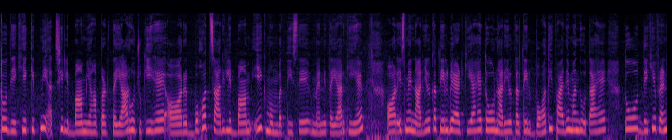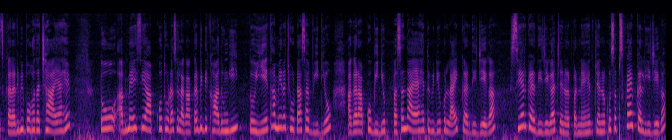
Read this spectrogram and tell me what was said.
तो देखिए, कितनी अच्छी लिप बाम यहाँ पर तैयार हो चुकी है और बहुत सारी लिप बाम एक मोमबत्ती से मैंने तैयार की है और इसमें नारियल का तेल भी ऐड किया है तो नारियल का तेल बहुत ही फ़ायदेमंद होता है। तो देखिए फ्रेंड्स कलर भी बहुत अच्छा आया है तो अब मैं इसे आपको थोड़ा सा लगाकर भी दिखा दूँगी। तो ये था मेरा छोटा सा वीडियो। अगर आपको वीडियो पसंद आया है तो वीडियो को लाइक कर दीजिएगा, शेयर कर दीजिएगा, चैनल पर नए हैं तो चैनल को सब्सक्राइब कर लीजिएगा।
